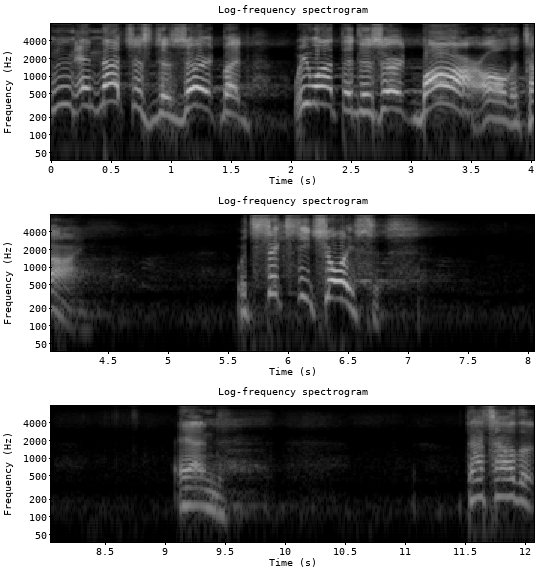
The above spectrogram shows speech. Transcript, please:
and not just dessert, but we want the dessert bar all the time with 60 choices. And that's how the,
